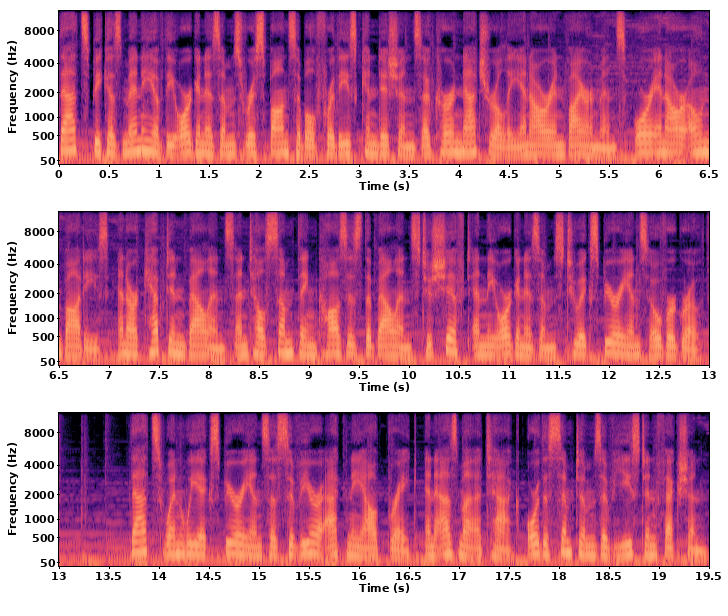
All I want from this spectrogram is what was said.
That's because many of the organisms responsible for these conditions occur naturally in our environments, or in our own bodies, and are kept in balance until something causes the balance to shift and the organisms to experience overgrowth. That's when we experience a severe acne outbreak, an asthma attack, or the symptoms of yeast infection.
